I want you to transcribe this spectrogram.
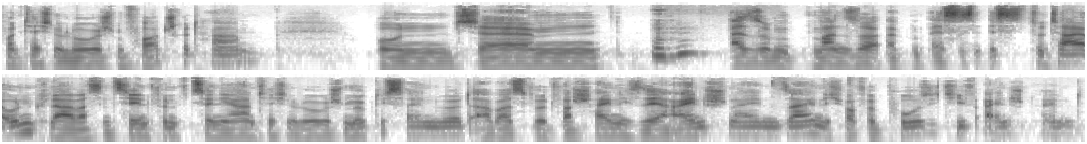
von technologischem Fortschritt haben und ähm, mhm. also man soll, es ist, ist total unklar, was in 10, 15 Jahren technologisch möglich sein wird, aber es wird wahrscheinlich sehr einschneidend sein. Ich hoffe positiv einschneidend.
